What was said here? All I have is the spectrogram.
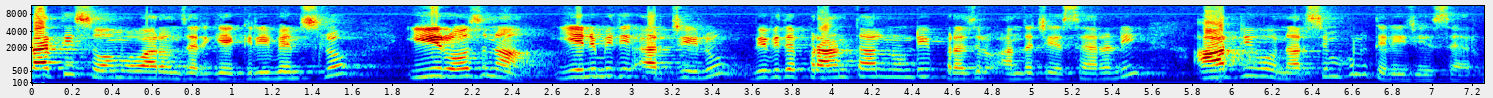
ప్రతి సోమవారం జరిగే గ్రీవెన్స్లో ఈ రోజున ఎనిమిది అర్జీలు వివిధ ప్రాంతాల నుండి ప్రజలు అందజేశారని ఆర్డీఓ నరసింహులు తెలియజేశారు.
